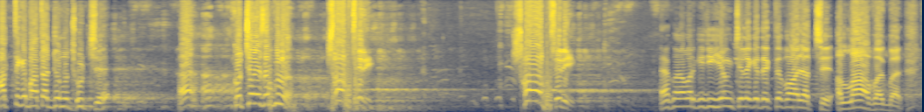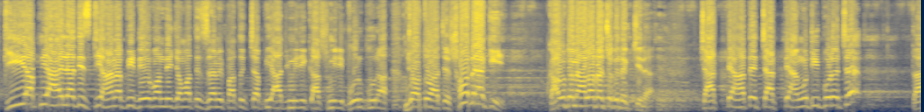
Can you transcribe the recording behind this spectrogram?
হাত থেকে বাঁচার জন্য ছুটছে। হ্যাঁ? করছে না এসবগুলো? সব ছেড়ে। সব ছেড়ে এখন আবার কিছু ইয়ং ছেলেকে দেখতে পাওয়া যাচ্ছে। আল্লাহ একবার কি আপনি আইলাদিস কি হানাপি দেওবন্দি, জামাত ইসলামী পাতুচাপি আজমিরি, কাশ্মীরি, পুরপুরা, যত আছে, সব একই। কাউকে আমি আলাদা চোখে দেখছি না। চারটে হাতে চারটে আঙুটি পড়েছে, তা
